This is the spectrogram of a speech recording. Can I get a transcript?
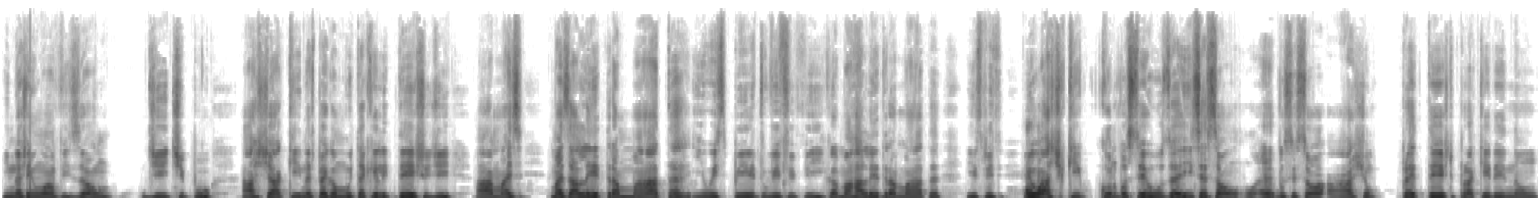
E nós temos uma visão de, tipo, achar que nós pegamos muito aquele texto de, ah, mas, mas a letra mata e o espírito vivifica, mas a letra mata e o espírito... Eu acho que quando você usa isso, é só é, você só acha um pretexto para querer não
